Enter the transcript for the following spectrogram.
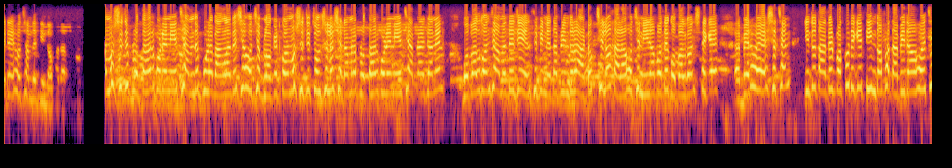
এটাই হচ্ছে আমাদের তিন দফা দাবি। কর্মসূচি প্রত্যাহার করে নিয়েছি, আমাদের পুরো বাংলাদেশে হচ্ছে ব্লকেট কর্মসূচি চলছিল, সেটা আমরা প্রত্যাহার করে নিয়েছি। আপনারা জানেন, গোপালগঞ্জে আমাদের যে এনসিপি নেতাবৃন্দরা আটক ছিল, তারা হচ্ছে নিরাপদে গোপালগঞ্জ থেকে বের হয়ে এসেছেন। কিন্তু তাদের পক্ষ থেকে তিন দফা দাবি দেওয়া হয়েছে।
